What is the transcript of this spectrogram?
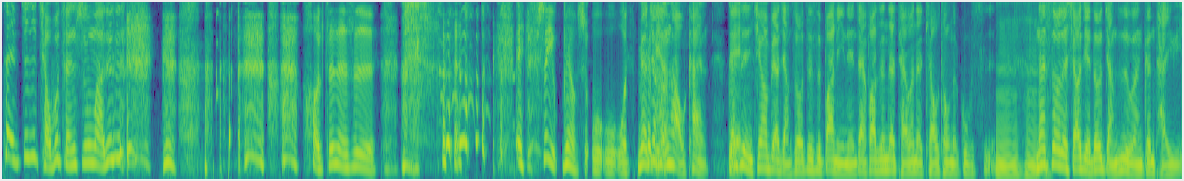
太就是巧不成书嘛，就是。好，真的是，哎、欸，所以没有说，我我我没有就很好看，但是你千万不要讲说这是八零年代发生在台湾的挑通的故事。嗯哼，那时候的小姐都讲日文跟台语，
